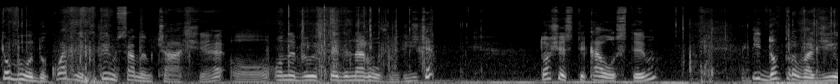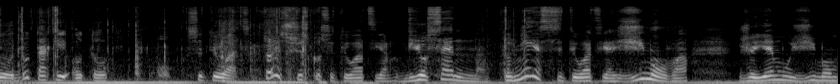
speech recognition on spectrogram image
To było dokładnie w tym samym czasie. O, one były wtedy na równi, widzicie? To się stykało z tym i doprowadziło do takiej oto o, sytuacji. To jest wszystko sytuacja wiosenna. To nie jest sytuacja zimowa, że jemu zimą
